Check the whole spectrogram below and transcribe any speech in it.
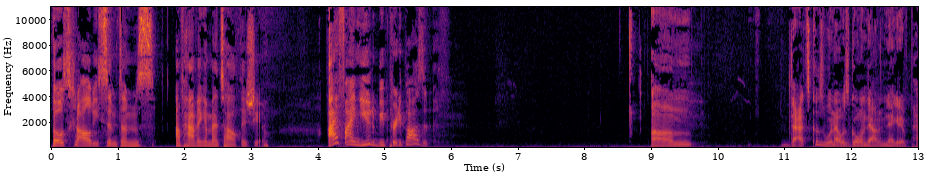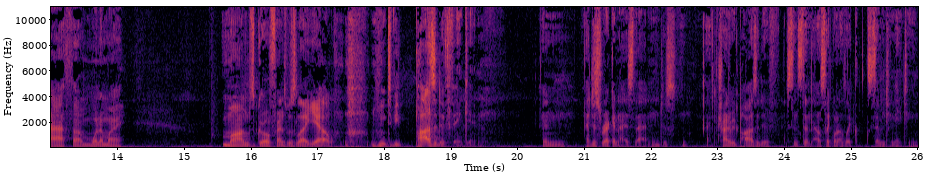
those could all be symptoms of having a mental health issue. I find you to be pretty positive. Um, that's because when I was going down a negative path, um, one of my mom's girlfriends was like, "Yo, you need to be positive thinking," and I just recognized that and just I'm trying to be positive since then. That was like when I was like 17, 18.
